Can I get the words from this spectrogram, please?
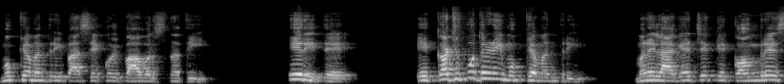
મુખ્યમંત્રી પાસે કોઈ પાવર્સ નથી, એ રીતે એ કઠપુતળી મુખ્યમંત્રી મને લાગે છે કે કોંગ્રેસ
